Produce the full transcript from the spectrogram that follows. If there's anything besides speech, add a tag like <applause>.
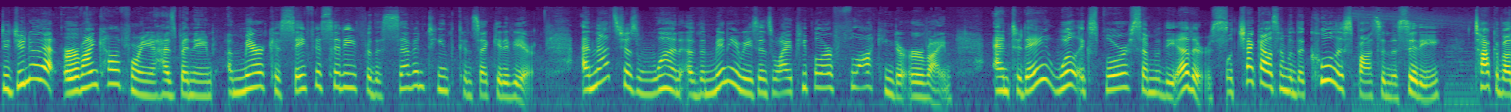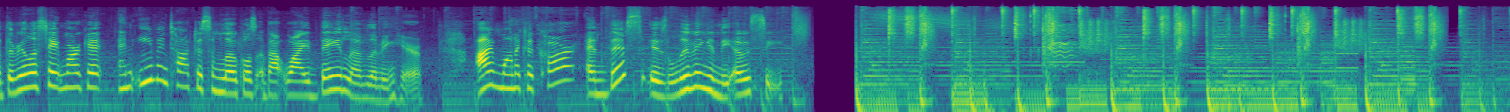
Did you know that Irvine, California has been named America's safest city for the 17th consecutive year? And that's just one of the many reasons why people are flocking to Irvine. And today we'll explore some of the others. We'll check out some of the coolest spots in the city, talk about the real estate market, and even talk to some locals about why they love living here. I'm Monica Carr, and this is Living in the OC.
